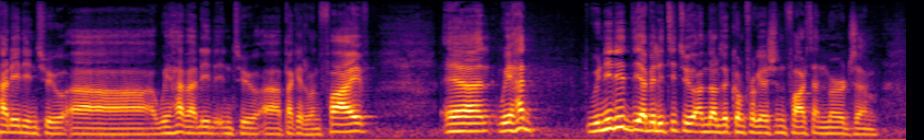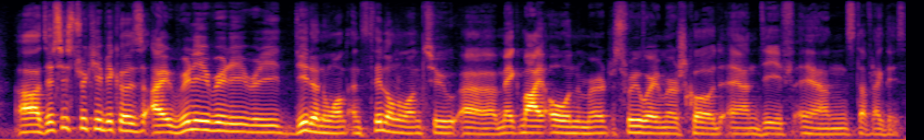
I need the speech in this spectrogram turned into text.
added into uh, we have added into uh, package 1.5, and we had we needed the ability to handle the configuration files and merge them. Uh, this is tricky because I really, really, really didn't want and still don't want to uh, make my own merge, three-way merge code and diff and stuff like this.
